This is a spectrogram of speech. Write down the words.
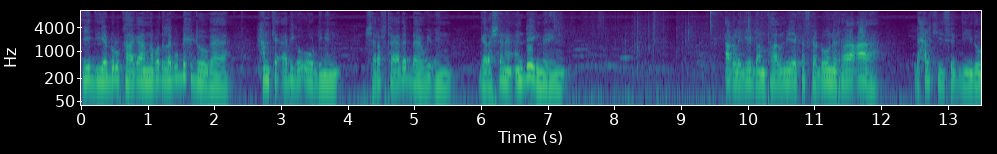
ciiddiyo dhulkaagaa nabad lagu dhex joogaa hanka adiga oo dhimin sharaftaada dhaawicin garashana aan dheeg marin. Aqligii dhantaalmiye kaska dhuuni raacaa dhaxalkiisa diido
